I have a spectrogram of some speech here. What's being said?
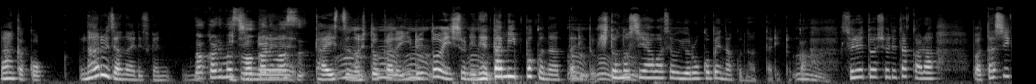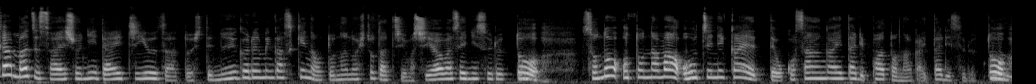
なんかこうなるじゃないですか。わかりますわかります。体質の人からいるうんうんうんと一緒に妬みっぽくなったりとうんうんうんか人の幸せを喜べなくなったりとかうん。それと一緒でだから私がまず最初に第一ユーザーとしてぬいぐるみが好きな大人の人たちを幸せにすると、うん。その大人はお家に帰ってお子さんがいたりパートナーがいたりすると、うん。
